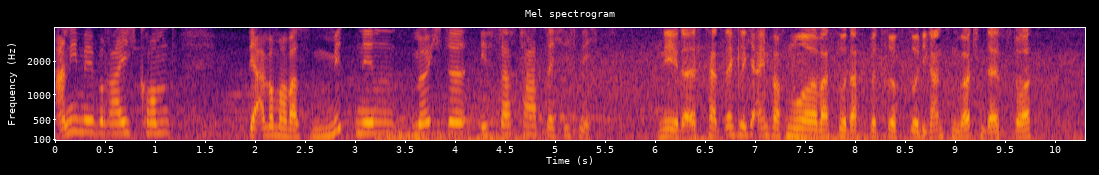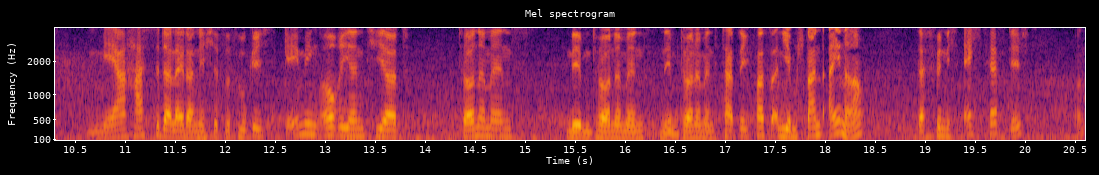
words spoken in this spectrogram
Anime-Bereich kommt, der einfach mal was mitnehmen möchte, ist das tatsächlich nichts. Nee, da ist tatsächlich einfach nur, was so das betrifft, so die ganzen Merchandise-Stores. Mehr hast du da leider nicht. Es ist wirklich Gaming-orientiert, Tournaments, neben Tournaments, neben Tournaments, tatsächlich fast an jedem Stand einer. Das finde ich echt heftig. Und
